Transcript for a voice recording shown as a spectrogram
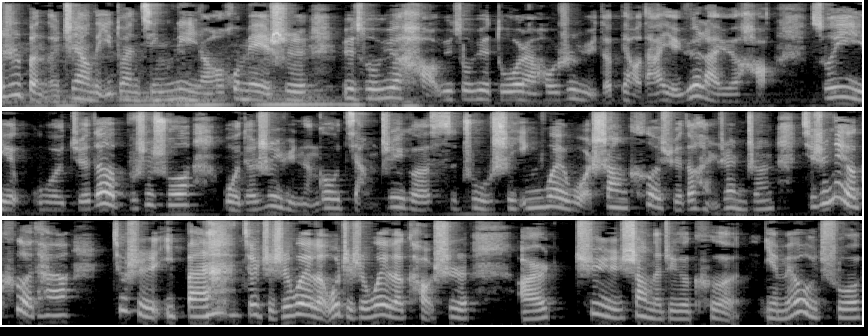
日本的这样的一段经历，然后后面也是越做越好，越做越多，然后日语的表达也越来越好。所以我觉得不是说我的日语能够讲这个四柱，是因为我上课学得很认真。其实那个课它。就是一般，就只是为了我，只是为了考试而去上的这个课，也没有说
